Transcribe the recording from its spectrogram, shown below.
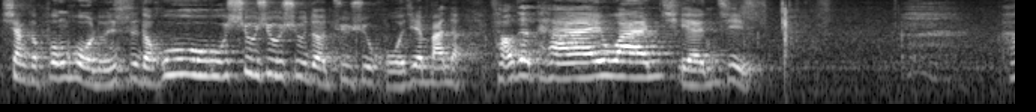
像个风火轮似的，呼呼呼，咻咻咻的，继续火箭般的朝着台湾前进。唉，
